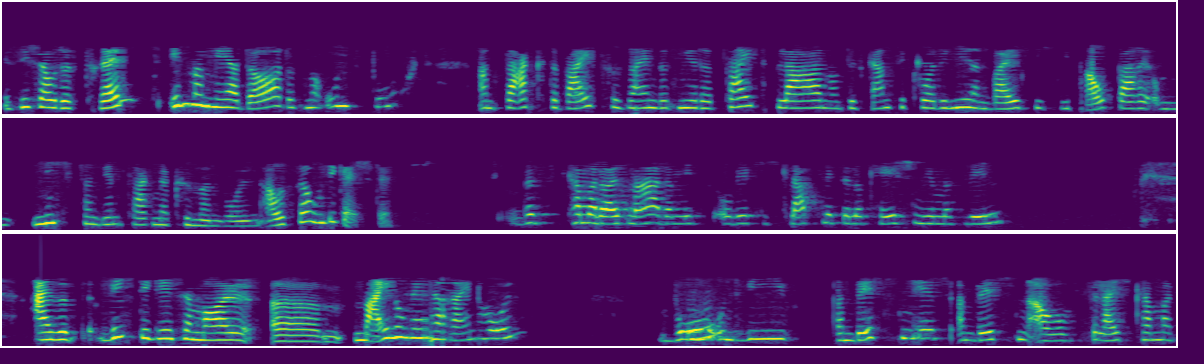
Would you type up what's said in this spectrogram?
Es ist auch der Trend immer mehr da, dass man uns bucht, am Tag dabei zu sein, dass wir der Zeit planen und das Ganze koordinieren, weil sich die Brautpaare um nichts an dem Tag mehr kümmern wollen, außer um die Gäste was kann man da alles machen, damit es auch wirklich klappt mit der Location, wie man es will? Also wichtig ist einmal ähm, Meinungen hereinholen, wo mhm. und wie am besten ist. Am besten auch, vielleicht kann man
